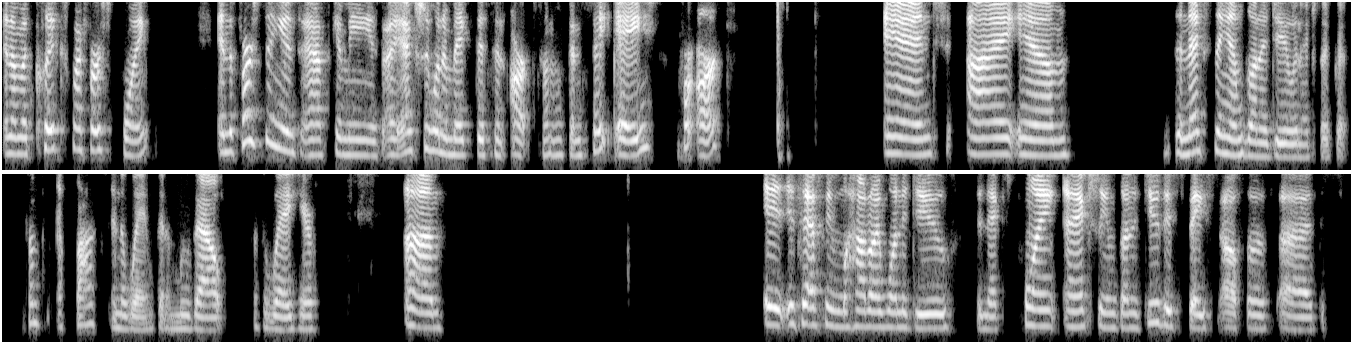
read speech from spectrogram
and I'm gonna click my first point. And the first thing it's asking me is I actually wanna make this an arc. So I'm gonna say A for arc. And I am, the next thing I'm gonna do, and actually I've got something, a box in the way, I'm gonna move out of the way here. Um, it, it's asking, well, how do I wanna do the next point? I actually am gonna do this based off of uh, this,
